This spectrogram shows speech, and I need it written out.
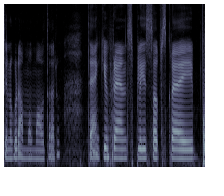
తిను కూడా అమ్మమ్మ అవుతారు. Thank you friends. Please subscribe.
